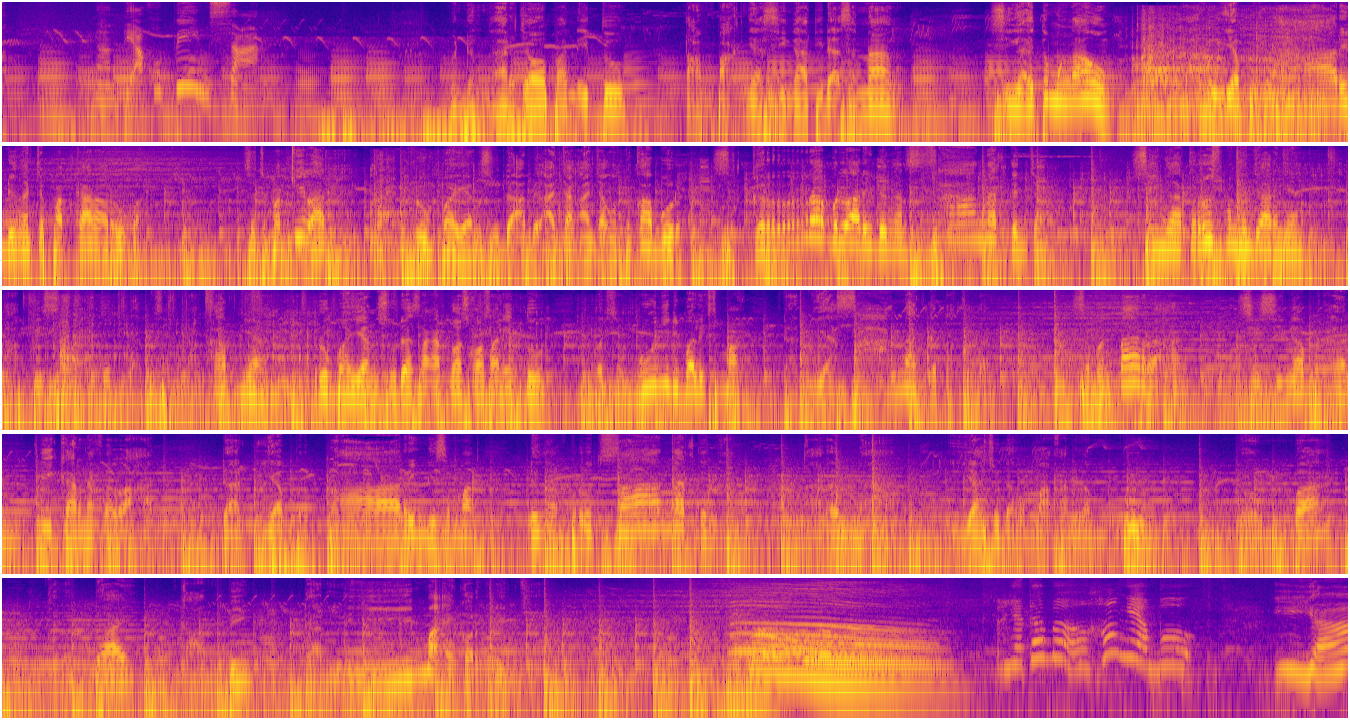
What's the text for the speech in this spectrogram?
Nanti aku pingsan. Mendengar jawaban itu, tampaknya singa tidak senang. Singa itu mengaum, lalu ia berlari dengan cepat ke arah rubah. Secepat kilat, rubah yang sudah ambil ancang-ancang untuk kabur segera berlari dengan sangat kencang. Singa terus mengejarnya, tapi singa itu tidak bisa menangkapnya. Rubah yang sudah sangat ngos-ngosan itu bersembunyi di balik semak dan ia sangat ketakutan. Sementara si singa berhenti karena kelelahan dan ia berbaring di semak dengan perut sangat kenyang karena ia sudah memakan lembu, domba, keledai, kambing, dan lima ekor kelinci. Ternyata bohong ya, Bu. Iya.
